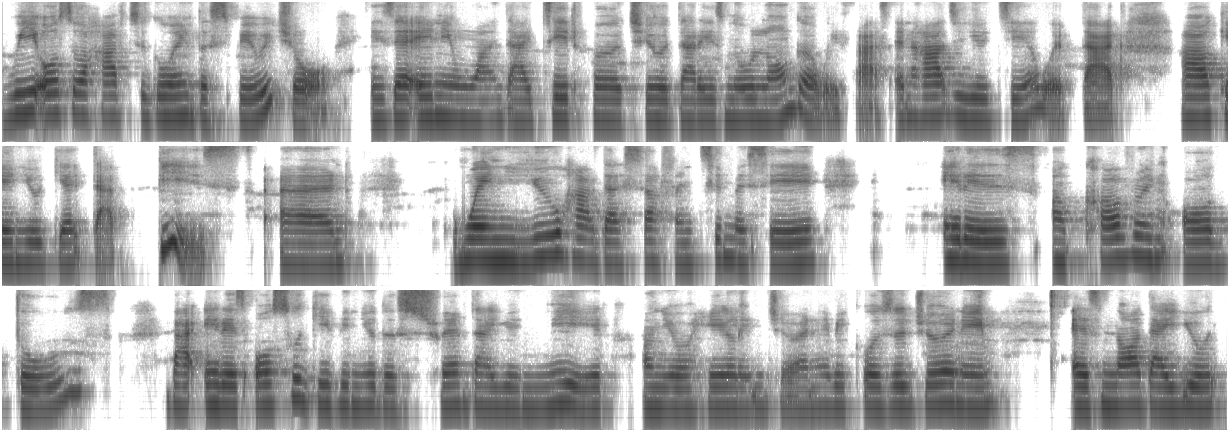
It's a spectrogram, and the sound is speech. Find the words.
we also have to go in the spiritual. Is there anyone that did hurt you that is no longer with us? And how do you deal with that? How can you get that peace? And when you have that self intimacy, it is uncovering all those, but it is also giving you the strength that you need on your healing journey because the journey is not that you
